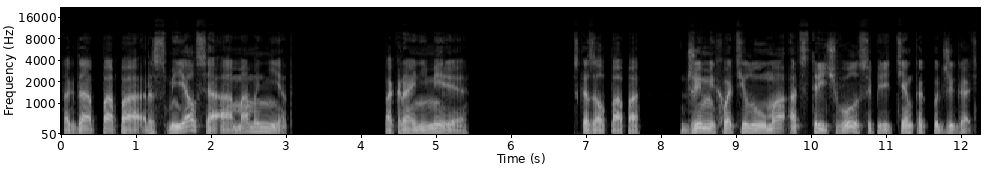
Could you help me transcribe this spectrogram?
Тогда папа рассмеялся, а мама нет. «По крайней мере», — сказал папа, — Джимми хватило ума отстричь волосы перед тем, как поджигать.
